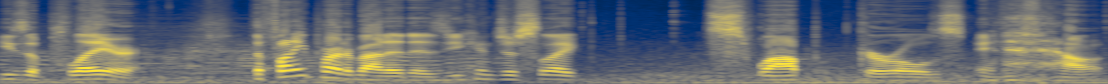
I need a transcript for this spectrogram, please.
He's a player. The funny part about it is you can just like swap girls in and out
